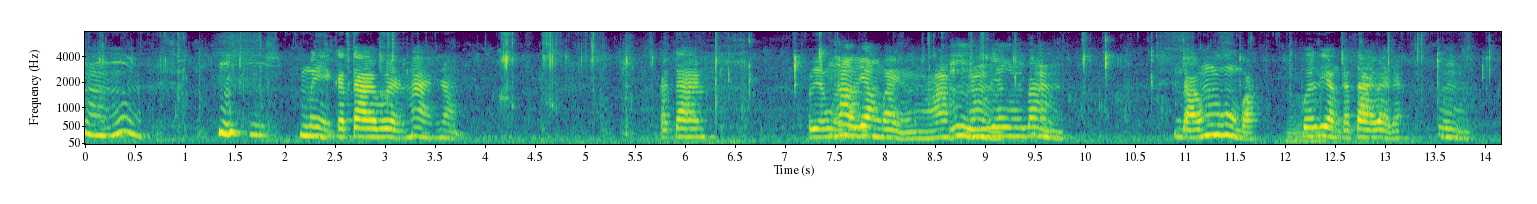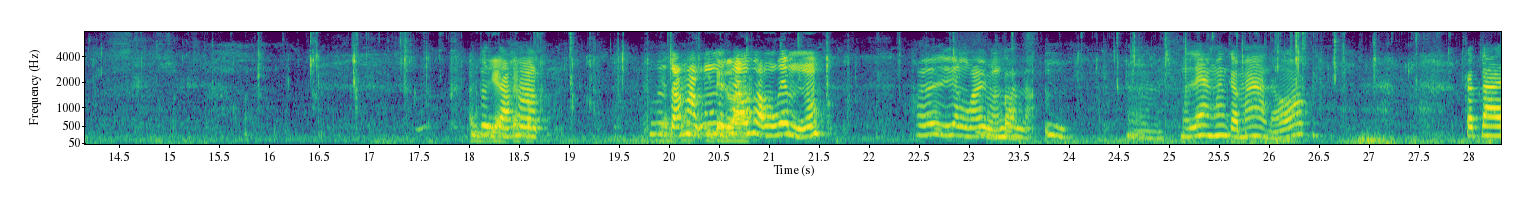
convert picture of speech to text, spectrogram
อืม มือกระตายบ่ได้มากพี่น้องกระจายเลี้ยงไว้ข้าวเลี้ยงไว้นะอืมเลี้ยงไว้บ้านอืมดาวหูบ่เพื่อเลี้ยงกระจายไว้นะอืมมันเป็นจะหักมันจะหักมันเป็นแค่สองเล่มเนาะเขาเลี้ยงไว้เหมือนกันอะอืมอืมมันแรงมันก็มาดอก กระต่าย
